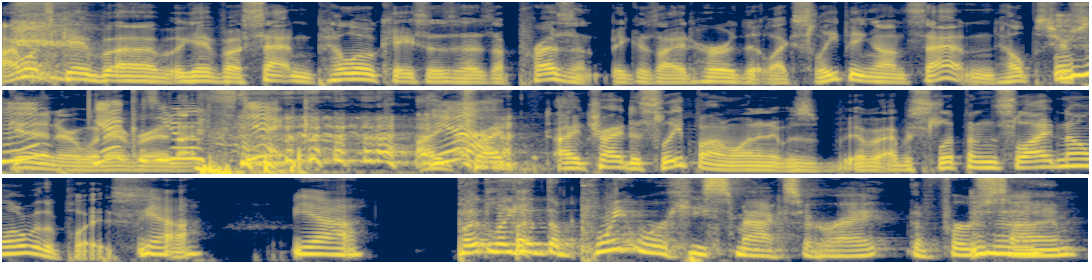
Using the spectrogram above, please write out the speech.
I once gave uh, gave uh, satin pillowcases as a present because I had heard that like sleeping on satin helps your skin or Mm-hmm. Yeah, whatever. because you and don't stick. I, I yeah. tried I tried to sleep on one and it was I was slipping and sliding all over the place. Yeah. Yeah. But like at the point where he smacks her, right? The 1st Mm-hmm. time,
